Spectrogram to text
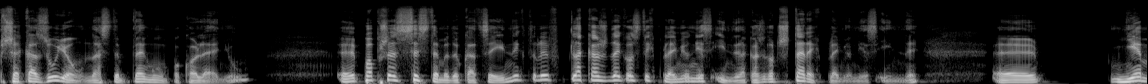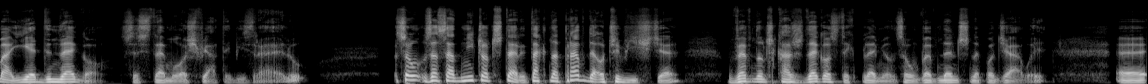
przekazują następnemu pokoleniu e, poprzez system edukacyjny, który dla każdego z tych plemion jest inny, dla każdego czterech plemion jest inny. E, nie ma jednego systemu oświaty w Izraelu. Są zasadniczo cztery. Tak naprawdę, oczywiście, wewnątrz każdego z tych plemion są wewnętrzne podziały. E,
